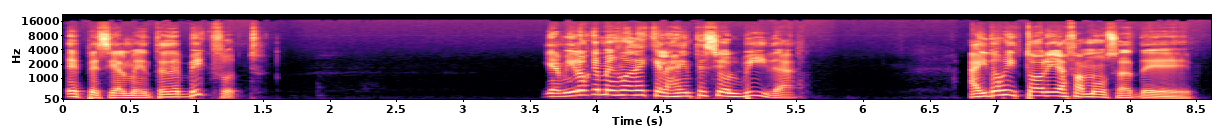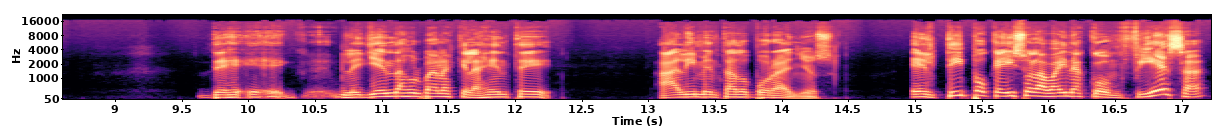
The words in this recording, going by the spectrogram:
especialmente de Bigfoot. Y a mí lo que me jode es que la gente se olvida. Hay dos historias famosas de, de eh, leyendas urbanas que la gente ha alimentado por años. El tipo que hizo la vaina confiesa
